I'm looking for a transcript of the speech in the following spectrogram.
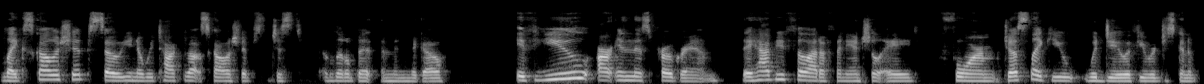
like scholarships. So you know we talked about scholarships just a little bit a minute ago. If you are in this program they have you fill out a financial aid form just like you would do if you were just going to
